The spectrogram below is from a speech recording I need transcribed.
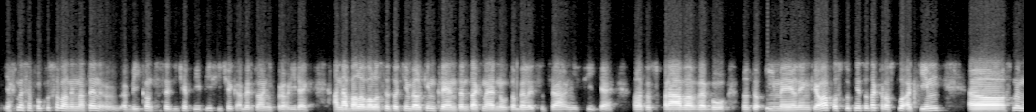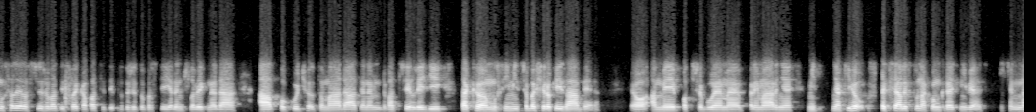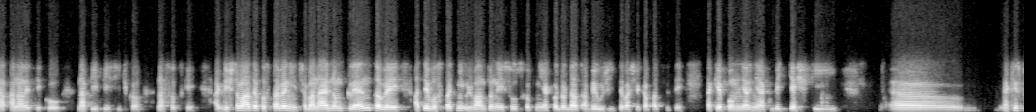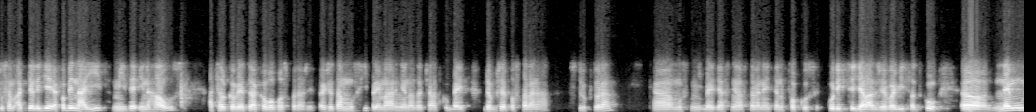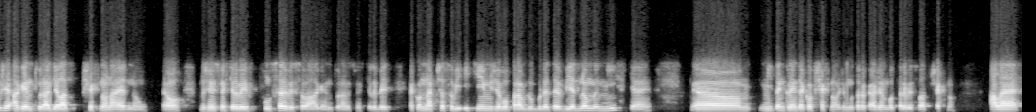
jak jsme se fokusovali na ten výkon, co se týče PPC a virtuálních prohlídek a nabalovalo se to tím velkým klientem, tak najednou to byly sociální sítě, byla to zpráva webu, byl to e-mailing, jo, a postupně to tak rostlo a tím uh, jsme museli rozšiřovat i své kapacity, protože to prostě jeden člověk nedá a pokud to má dát jenom dva, tři lidi, tak uh, musí mít třeba široký záběr. Jo, a my potřebujeme primárně mít nějakého specialistu na konkrétní věc, prostě na analytiku, na PPC, na socky. A když to máte postavený třeba na jednom klientovi a ty ostatní už vám to nejsou schopni jako dodat a využít ty vaše kapacity, tak je poměrně jakoby těžký uh, nějakým způsobem, ať ty lidi jakoby najít, mít je in-house a celkově to jako obhospodařit. Takže tam musí primárně na začátku být dobře postavená struktura, musí být jasně nastavený ten fokus, kudy chci dělat, že ve výsledku uh, nemůže agentura dělat všechno najednou. jo, protože my jsme chtěli být full servisová agentura, my jsme chtěli být jako nadčasový i tím, že opravdu budete v jednom místě uh, mít ten klient jako všechno, že mu to dokážeme odservisovat všechno. Ale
